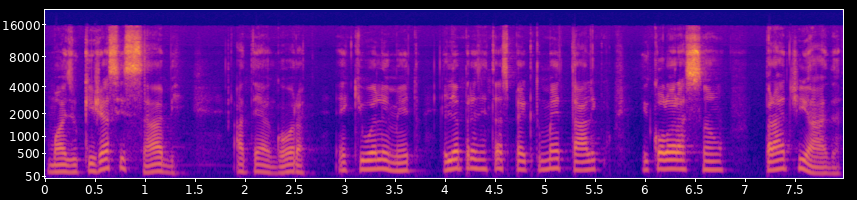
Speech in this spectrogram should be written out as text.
Mas o que já se sabe até agora é que o elemento ele apresenta aspecto metálico e coloração prateada.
